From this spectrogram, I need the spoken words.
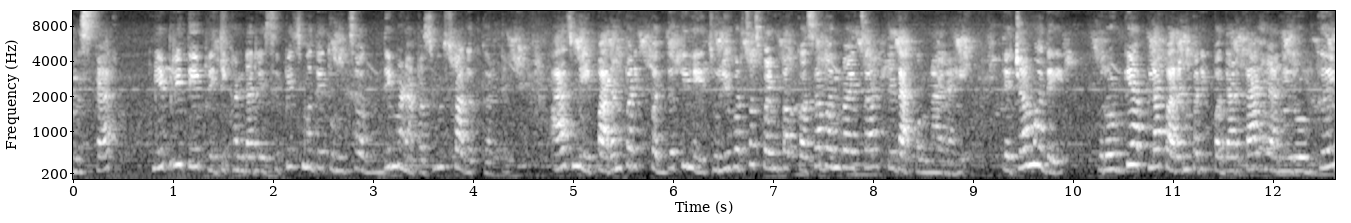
नमस्कार. मी प्रीती प्रीतीखंडा रेसिपीजमध्ये तुमचं अगदी मनापासून स्वागत करते. आज मी पारंपरिक पद्धतीने चुलीवरचा स्वयंपाक कसा बनवायचा ते दाखवणार आहे. त्याच्यामध्ये रोडगे आपला पारंपरिक पदार्थ आहे आणि रोडगे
